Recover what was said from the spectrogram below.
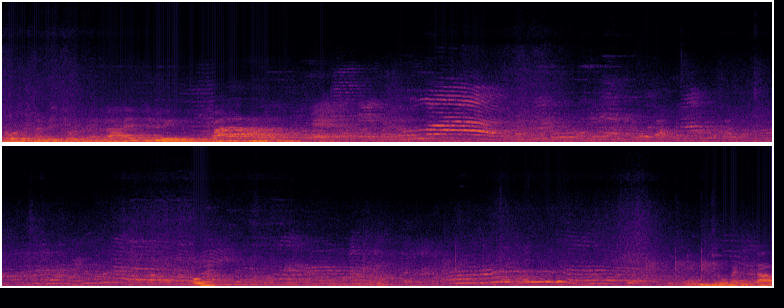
ชว์ให้ท่านได้ชมกันได้เลยป้าโอ้ยชมกันต่อ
